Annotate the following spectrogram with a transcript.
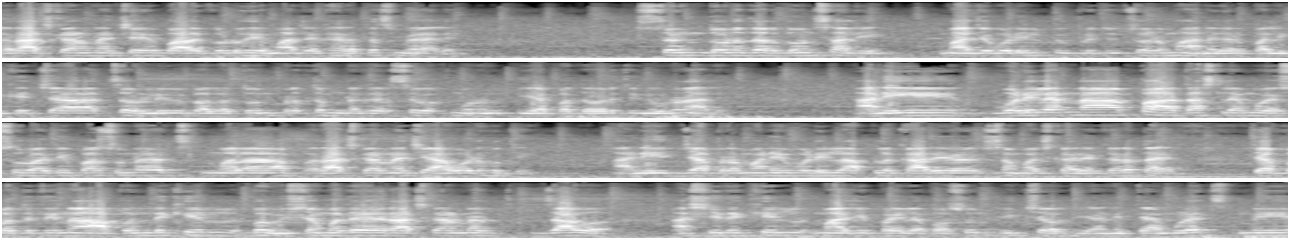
राजकारणाचे बाळकडू हे माझ्या घरातच मिळाले. सन दोन हजार दोन साली माझे वडील पिंपरी चिंचवड महानगरपालिकेच्या चरली विभागातून प्रथम नगरसेवक म्हणून या पदावरती निवडून आले. आणि वडिलांना पाहत असल्यामुळे सुरुवातीपासूनच मला राजकारणाची आवड होती. आणि ज्याप्रमाणे वडील आपलं कार्य समाजकार्य करत आहेत त्या पद्धतीनं आपण देखील भविष्यामध्ये राजकारणात जावं अशी देखील माझी पहिल्यापासून इच्छा होती. आणि त्यामुळेच मी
